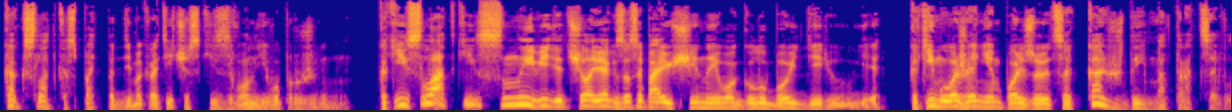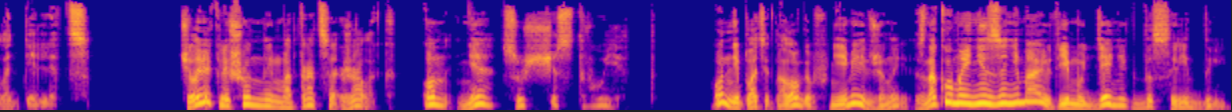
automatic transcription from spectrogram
Как сладко спать под демократический звон его пружин. Какие сладкие сны видит человек, засыпающий на его голубой дерюге каким уважением пользуется каждый матрацевладелец. Человек, лишенный матраца, жалок. Он не существует. Он не платит налогов, не имеет жены. Знакомые не занимают ему денег до среды.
